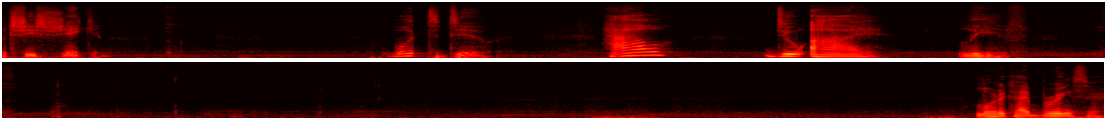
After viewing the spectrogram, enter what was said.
But she's shaken. What to do? How do I leave? Mordecai brings her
